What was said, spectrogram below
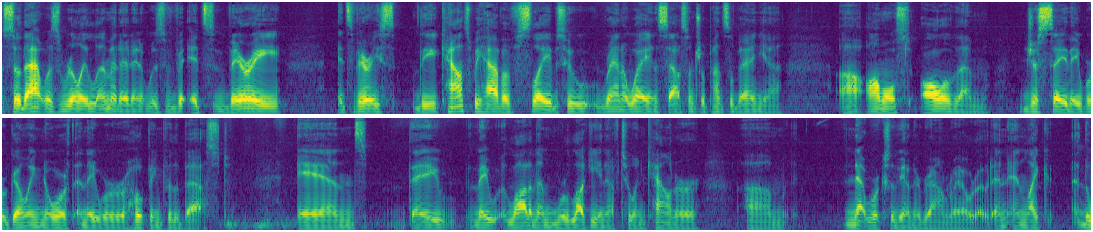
so that was really limited, and it was it's very, it's very the accounts we have of slaves who ran away in South Central Pennsylvania, uh, almost all of them just say they were going north and they were hoping for the best, and they they a lot of them were lucky enough to encounter. Um, networks of the Underground Railroad, and and like the,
